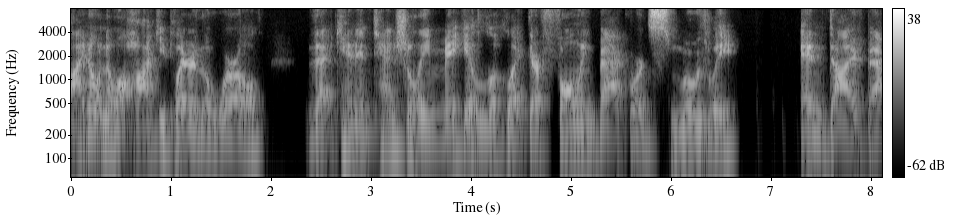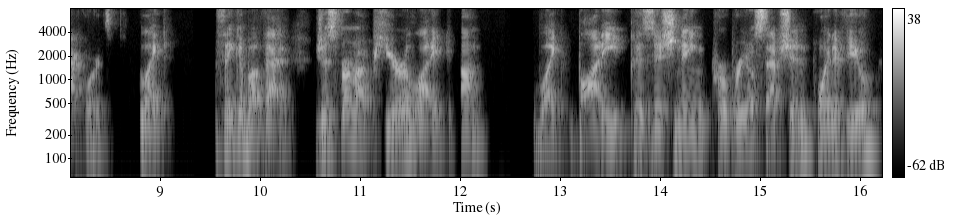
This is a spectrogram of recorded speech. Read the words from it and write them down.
I don't know a hockey player in the world that can intentionally make it look like they're falling backwards smoothly and dive backwards. Like think about that. Just from a pure like um like body positioning proprioception point of view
